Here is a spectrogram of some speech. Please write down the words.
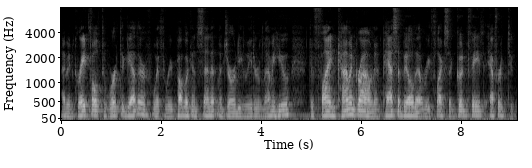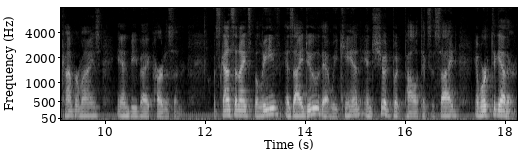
I've been grateful to work together with Republican Senate Majority Leader LeMahieu to find common ground and pass a bill that reflects a good faith effort to compromise and be bipartisan. Wisconsinites believe, as I do, that we can and should put politics aside and work together.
